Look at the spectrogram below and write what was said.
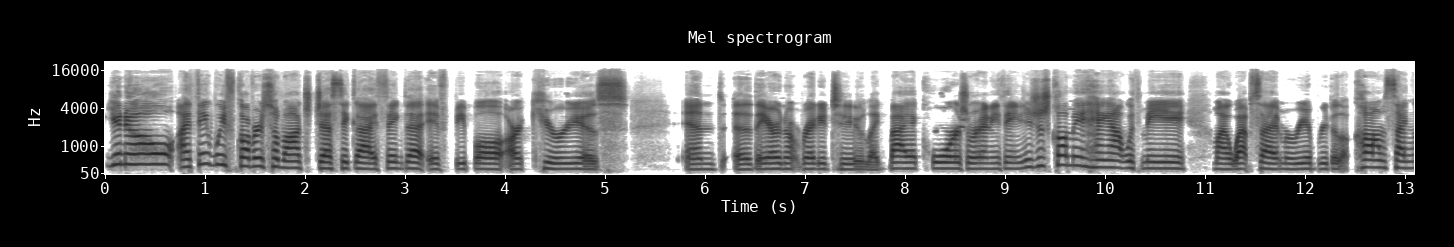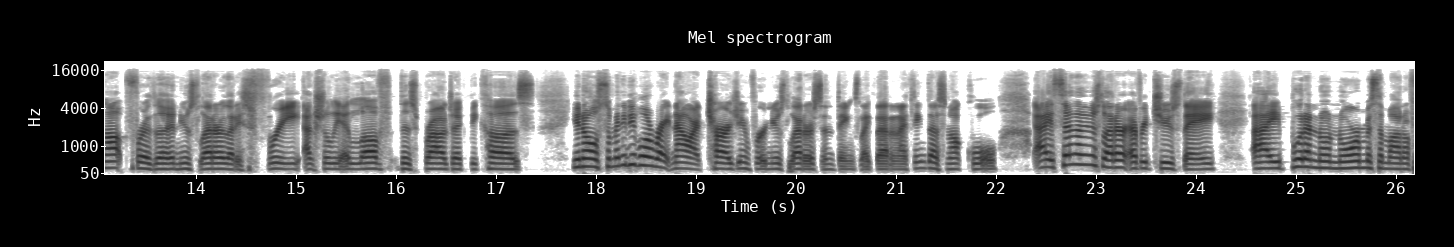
You know, I think we've covered so much, Jessica. I think that if people are curious, and uh, they are not ready to like buy a course or anything, you just come and hang out with me. My website, mariabrito.com, sign up for the newsletter that is free. Actually, I love this project because, you know, so many people right now are charging for newsletters and things like that. And I think that's not cool. I send a newsletter every Tuesday. I put an enormous amount of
